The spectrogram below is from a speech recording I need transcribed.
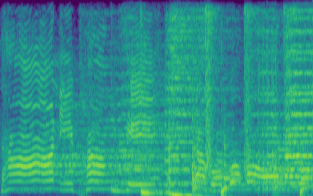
ধানি ভাঙতে যাব গো মোরা।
